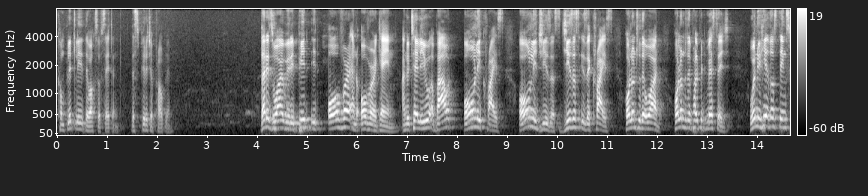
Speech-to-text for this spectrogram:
Completely the works of Satan, the spiritual problem. That is why we repeat it over and over again and to tell you about only Christ, only Jesus. Jesus is the Christ. Hold on to the word, hold on to the pulpit message. When you hear those things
